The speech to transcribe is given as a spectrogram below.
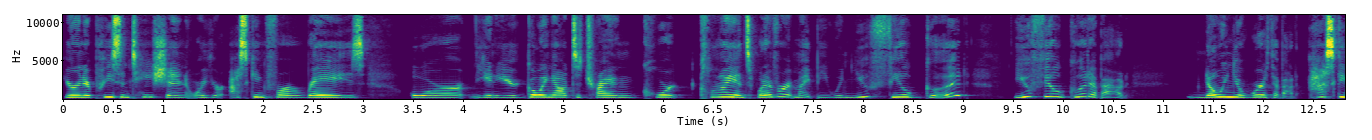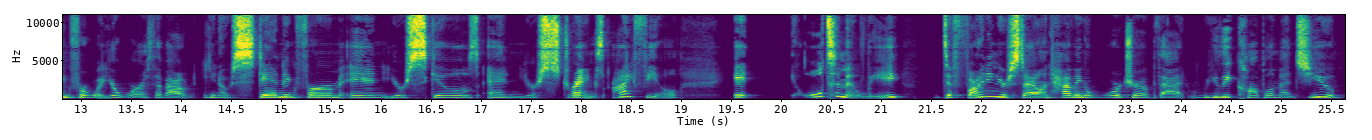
you're in a presentation or you're asking for a raise or you know you're going out to try and court clients whatever it might be when you feel good you feel good about knowing your worth, about asking for what you're worth, about, you know, standing firm in your skills and your strengths. I feel ultimately defining your style and having a wardrobe that really complements you.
